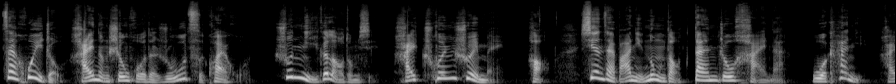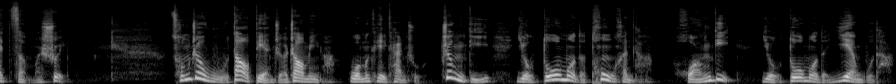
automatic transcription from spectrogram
在惠州还能生活的如此快活，说你个老东西还春睡美好，现在把你弄到儋州海南，我看你还怎么睡。从这五道贬谪诏命啊，我们可以看出政敌有多么的痛恨他，皇帝有多么的厌恶他。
